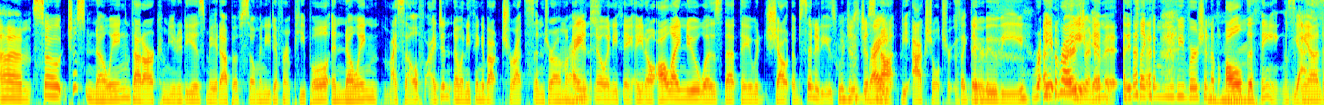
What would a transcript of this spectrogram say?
Um, so, just knowing that our community is made up of so many different people and knowing myself, I didn't know anything about Tourette syndrome. Right. I didn't know know anything. You know, all I knew was that they would shout obscenities, which mm-hmm. is just right. not the actual truth. It's like They're, the movie right, right. version and of it. it's like the movie version mm-hmm. of all the things. Yes. And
